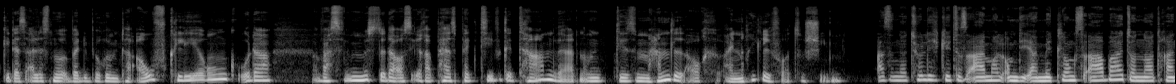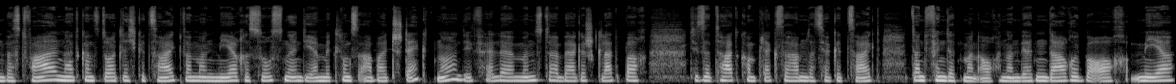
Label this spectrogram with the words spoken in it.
Geht das alles nur über die berühmte Aufklärung oder was müsste da aus Ihrer Perspektive getan werden, um diesem Handel auch einen Riegel vorzuschieben? Also natürlich geht es einmal um die Ermittlungsarbeit und Nordrhein-Westfalen hat ganz deutlich gezeigt, wenn man mehr Ressourcen in die Ermittlungsarbeit steckt, ne, die Fälle Münster, Bergisch Gladbach, diese Tatkomplexe haben das ja gezeigt, dann findet man auch und dann werden darüber auch mehr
